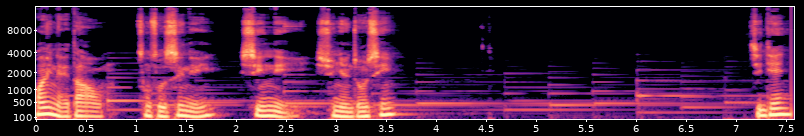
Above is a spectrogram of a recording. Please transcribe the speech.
欢迎来到松鼠心灵心理训练中心。今天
